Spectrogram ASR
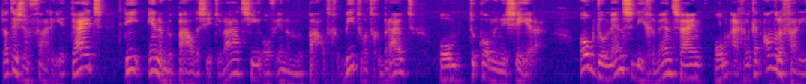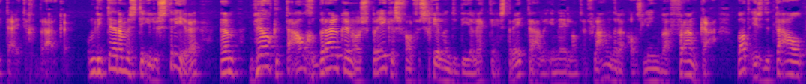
dat is een variëteit die in een bepaalde situatie of in een bepaald gebied wordt gebruikt om te communiceren. Ook door mensen die gewend zijn om eigenlijk een andere variëteit te gebruiken. Om die termen te illustreren, um, welke taal gebruiken nou sprekers van verschillende dialecten en streektalen in Nederland en Vlaanderen als lingua franca? Wat is de taal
